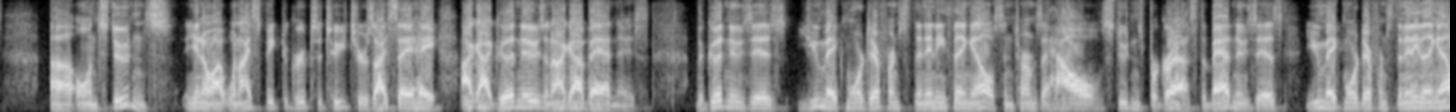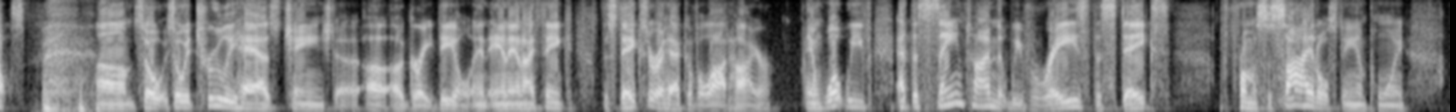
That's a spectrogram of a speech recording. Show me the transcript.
uh, on students. You know, I, when I speak to groups of teachers, I say, "Hey, I got good news and I got bad news." The good news is you make more difference than anything else in terms of how students progress. The bad news is you make more difference than anything else. um, so, so it truly has changed a, a, a great deal, and and and I think the stakes are a heck of a lot higher. And what we've at the same time that we've raised the stakes from a societal standpoint,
